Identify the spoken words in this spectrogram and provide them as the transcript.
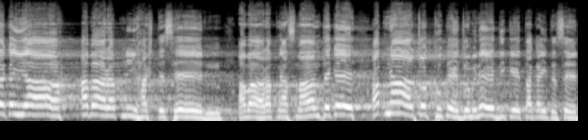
তাকাইয়া আবার আপনি হাসতেছেন। আবার আপনি আসমান থেকে আপনার চক্ষুকে জমিনের দিকে তাকাইতেছেন।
